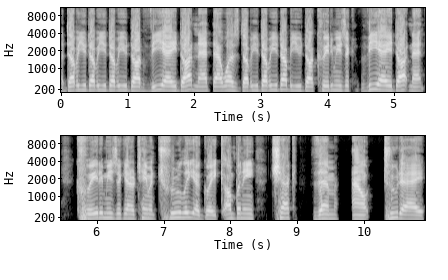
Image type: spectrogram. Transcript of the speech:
at www.va.net. That was www.creativemusicva.net. Creative Music Entertainment, truly a great company. Check them out today.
